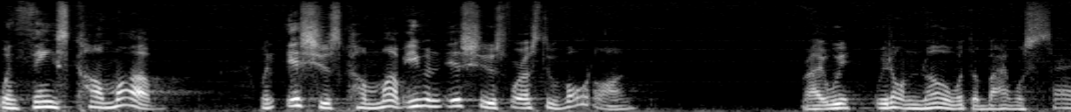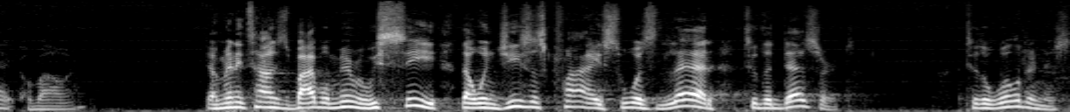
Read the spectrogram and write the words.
when things come up, when issues come up, even issues for us to vote on, right, we, we don't know what the Bible said about it. And many times, Bible memory, we see that when Jesus Christ was led to the desert, to the wilderness,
